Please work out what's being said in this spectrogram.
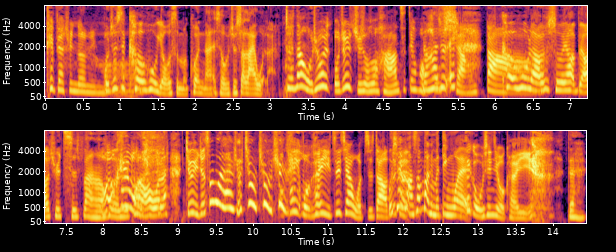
可以不要去那里吗？”我就是客户有什么困难的时候，我就说来我来。对，那我就会我就会举手说：“哈，这电话然后他就哎想打。客户聊说要不要去吃饭啊，我或者是 OK，我来，九宇就说我来，我去我去我去，我可以，我可以，这家我知道，我现在马上帮你们定位。这个五星级我可以。对，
